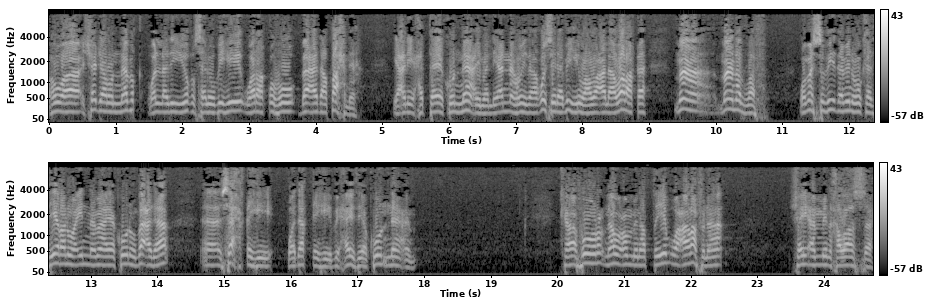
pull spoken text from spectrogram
هو شجر النبق والذي يغسل به ورقه بعد طحنه يعني حتى يكون ناعما لأنه إذا غسل به وهو على ورقه ما ما نظف وما استفيد منه كثيرا وإنما يكون بعد سحقه ودقه بحيث يكون ناعم. كافور نوع من الطيب وعرفنا شيئا من خواصه.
